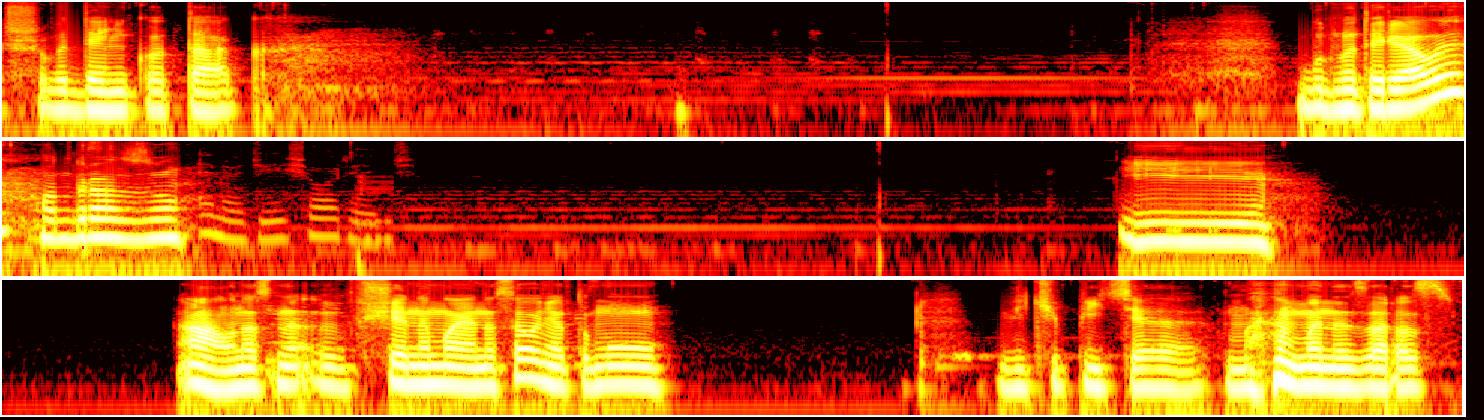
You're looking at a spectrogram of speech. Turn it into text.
Швиденько так. Будматеріали одразу. І. А, у нас на- ще немає населення, тому. Відчепіться. У мене зараз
